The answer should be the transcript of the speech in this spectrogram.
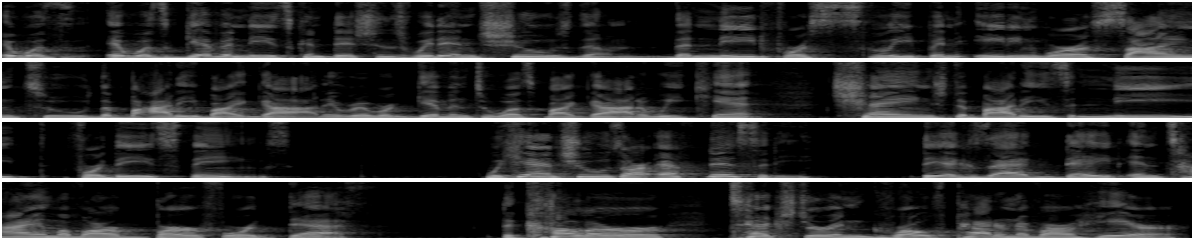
It was it was given these conditions. We didn't choose them. The need for sleep and eating were assigned to the body by God. They were given to us by God. We can't change the body's need for these things. We can't choose our ethnicity, the exact date and time of our birth or death, the color, texture, and growth pattern of our hair,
